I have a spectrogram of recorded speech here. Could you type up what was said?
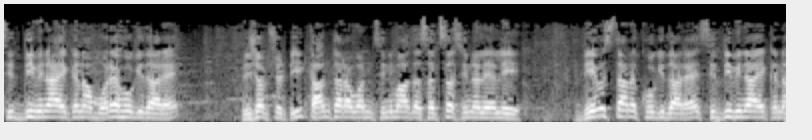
ಸಿದ್ದಿ ವಿನಾಯಕನ ಮೊರೆ ಹೋಗಿದ್ದಾರೆ. ರಿಷಬ್ ಶೆಟ್ಟಿ, ಕಾಂತಾರ ಒನ್ ಸಿನಿಮಾದ ಸಕ್ಸಸ್ ಹಿನ್ನೆಲೆಯಲ್ಲಿ ದೇವಸ್ಥಾನಕ್ಕೆ ಹೋಗಿದ್ದಾರೆ. ಸಿದ್ದಿ ವಿನಾಯಕನ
